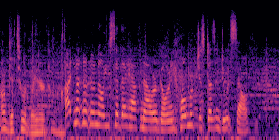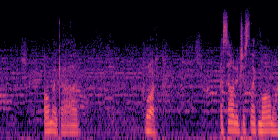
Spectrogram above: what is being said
I'll get to it later. Come on. Uh, no, no, no, no. You said that half an hour ago, and homework just doesn't do itself. Oh my God. What? I sounded just like Mama.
